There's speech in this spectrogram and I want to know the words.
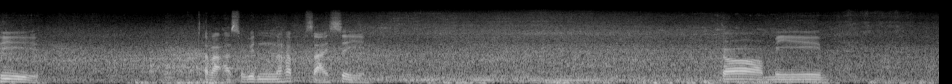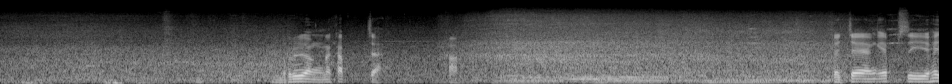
ที่ตลาดอัศวินนะครับสายสี่ก็มี เรื่องนะครับจะอะ จะแจ้ง FC ให้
